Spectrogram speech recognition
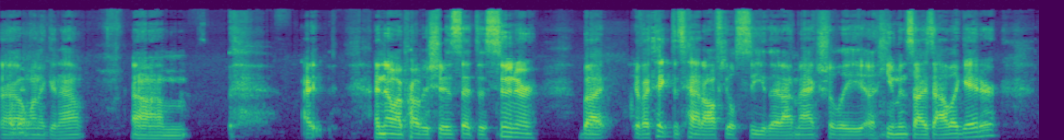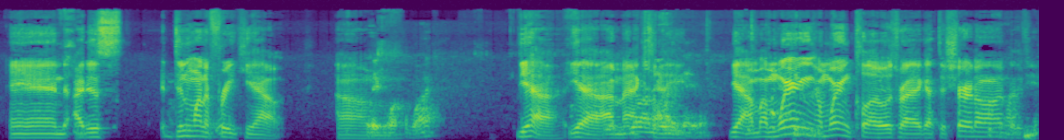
uh, okay. I want to get out. Um, I I know I probably should have said this sooner, but if I take this hat off, you'll see that I'm actually a human-sized alligator, and I just didn't want to freak you out. Um, Wait, what? Yeah, yeah, I'm actually yeah, I'm, I'm, wearing I'm wearing clothes, right? I got the shirt on, but if you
